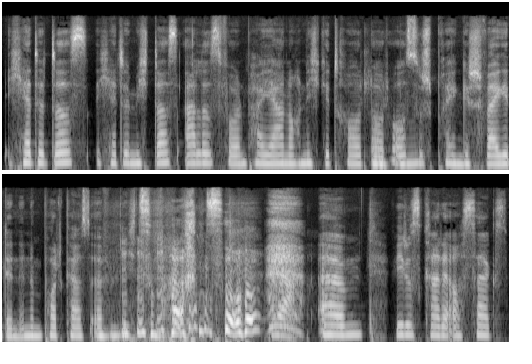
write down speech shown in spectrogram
ich hätte das, ich hätte mich das alles vor ein paar Jahren noch nicht getraut, laut mhm. auszusprechen, geschweige denn in einem Podcast öffentlich zu machen. So. Ja. Ähm, wie du es gerade auch sagst.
